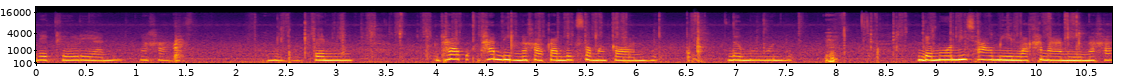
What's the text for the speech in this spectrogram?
เด็กถือเหรียญนะคะ เป็นธาตุธาตุดินนะคะ การลึกสมมังกรเดอะมูนเดอะมูนนี่ชาวมีนลัคนามีนนะคะ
